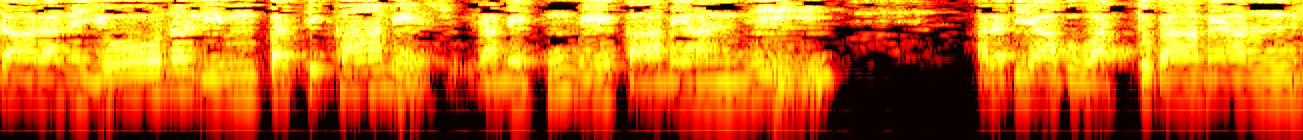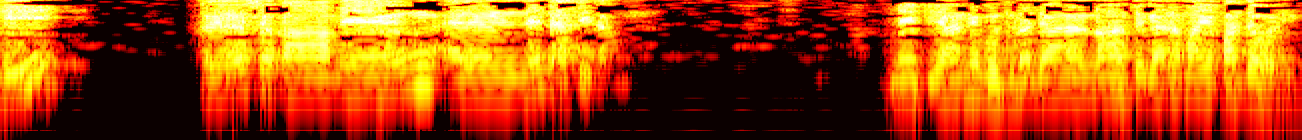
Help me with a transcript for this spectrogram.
දාරන්නේ යෝන ලිම්පති කාමේසු. යමෙක් මේ කාමයන්හි අර කියාපු වස්තු කාමයන්හි ක්ලේශ කාමයෙන් ඇලෙන්නේ නැතිනම්. මේ කියන්නේ බුදුරජාණන් වහන්සේ ගැනමයි පදවලින්.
